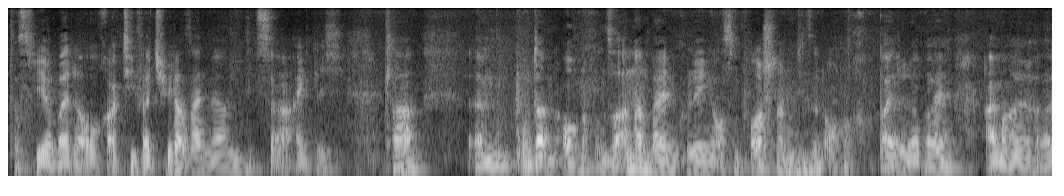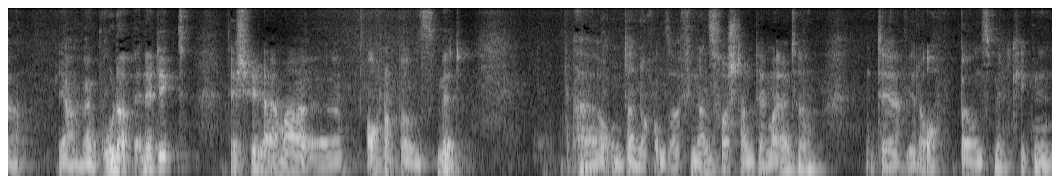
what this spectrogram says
dass wir beide auch aktiv als Spieler sein werden, ist ja eigentlich klar. Ähm, und dann auch noch unsere anderen beiden Kollegen aus dem Vorstand, die sind auch noch beide dabei. Einmal, äh, ja, mein Bruder Benedikt, der spielt einmal äh, auch noch bei uns mit. Äh, und dann noch unser Finanzvorstand, der Malte, der wird auch bei uns mitkicken.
